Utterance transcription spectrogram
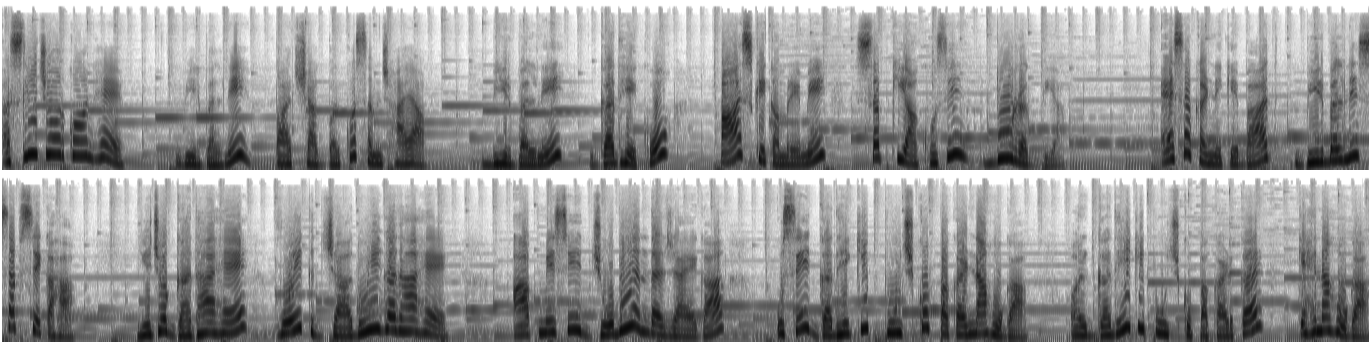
असली चोर कौन है। बीरबल ने बादशाह अकबर को समझाया। बीरबल ने गधे को पास के कमरे में सबकी आँखों से दूर रख दिया। ऐसा करने के बाद बीरबल ने सबसे कहा, ये जो गधा है, वो एक जादुई गधा है। आप में से जो भी अंदर जाएगा उसे गधे की पूंछ को पकड़ना होगा और गधे की पूंछ को पकड़कर कहना होगा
